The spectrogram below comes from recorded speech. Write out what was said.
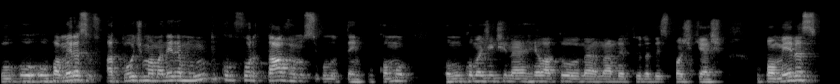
O, o, o Palmeiras atuou de uma maneira muito confortável no segundo tempo, como como, como a gente né, relatou na, na, abertura desse podcast. O Palmeiras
